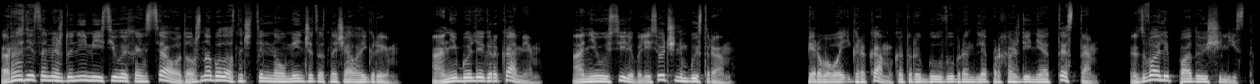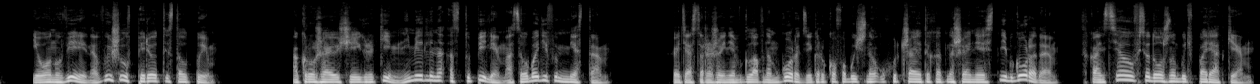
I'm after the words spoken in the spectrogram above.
Разница между ними и силой Хан Сяо должна была значительно уменьшиться с начала игры. Они были игроками, они усиливались очень быстро. Первого игрока, который был выбран для прохождения теста, звали Падающий Лист, и он уверенно вышел вперед из толпы. Окружающие игроки немедленно отступили, освободив им место. Хотя сражение в главном городе игроков обычно ухудшает их отношения с НИП города, с Хан Сяо все должно быть в порядке.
